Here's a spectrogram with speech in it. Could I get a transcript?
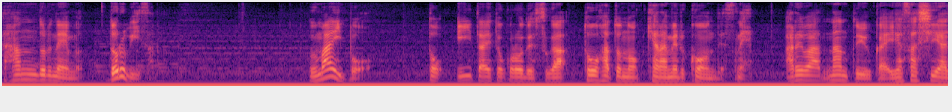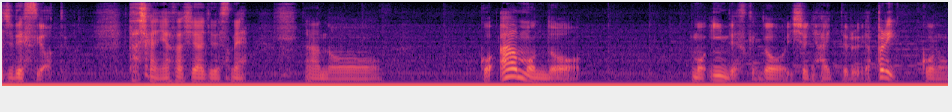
ハンドルネームドルビーさん。うまい棒と言いたいところですが東ハトのキャラメルコーンですね。あれは何というか優しい味ですよと確かに優しい味ですね。あのこうアーモンドもいいんですけど一緒に入ってるやっぱりこの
